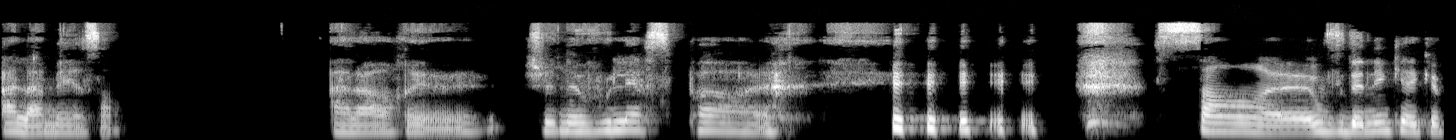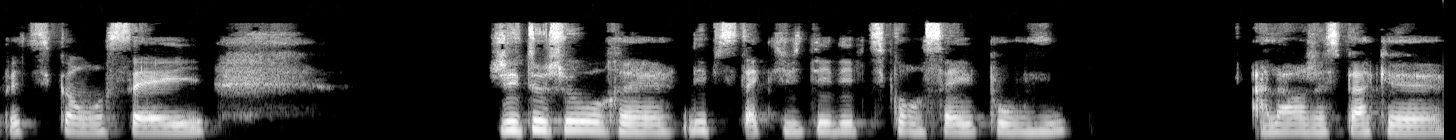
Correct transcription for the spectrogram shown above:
à la maison. Alors, je ne vous laisse pas sans vous donner quelques petits conseils. J'ai toujours des petites activités, des petits conseils pour vous. Alors, j'espère que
